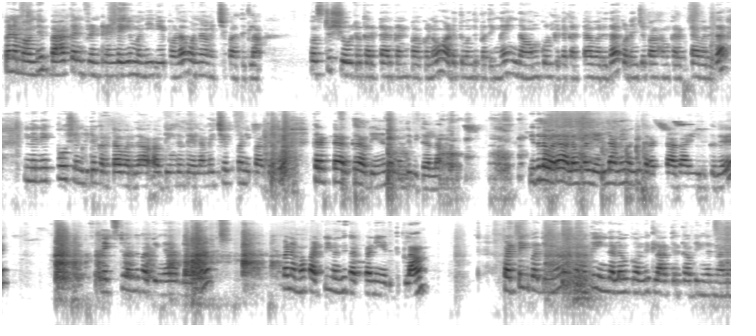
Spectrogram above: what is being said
இப்போ நம்ம வந்து பேக் அண்ட் ஃப்ரண்ட் ரெண்டையும் வந்து இதே போல் ஒன்றா வச்சு பார்த்துக்கலாம். ஃபஸ்ட்டு ஷோல்டர் கரெக்டாக இருக்கான்னு பார்க்கணும். அடுத்து வந்து பார்த்திங்கன்னா இந்த ஆம்கோல் கிட்ட கரெக்டாக வருதா? குடஞ்ச பாகம் கரெக்டாக வருதா? இந்த நெக் போர்ஷன் கிட்ட கரெக்டாக வருதா? அப்படிங்கிறது எல்லாமே செக் பண்ணி பார்த்துட்டு கரெக்டாக இருக்குது அப்படின்னு நம்ம வந்து விட்டுடலாம் இதில் வர அளவுகள் எல்லாமே வந்து கரெக்டாக தான் இருக்குது. நெக்ஸ்ட் வந்து பார்த்தீங்க அப்படின்னா இப்போ நம்ம பட்டி வந்து கட் பண்ணி எடுத்துக்கலாம். பட்டைக்கு பார்த்தீங்கன்னா நமக்கு இந்த அளவுக்கு வந்து கிளாத் இருக்குது அப்படிங்கிறதுனால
